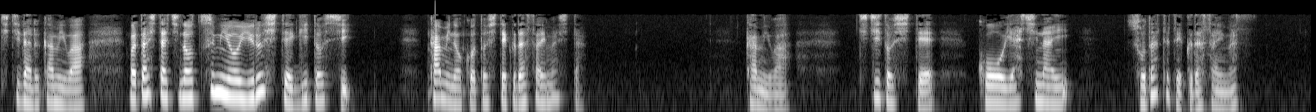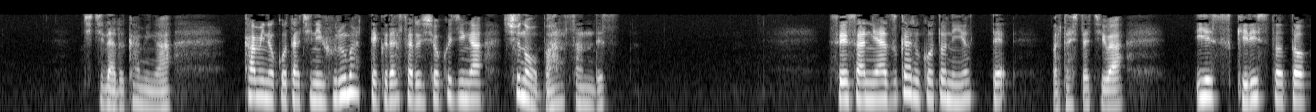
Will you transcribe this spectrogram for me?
父なる神は、私たちの罪を許して義とし、神の子としてくださいました。神は、父として子を養い、育ててくださいます。父なる神が神の子たちに振る舞ってくださる食事が主の晩餐です。生産に預かることによって、私たちはイエス・キリストと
